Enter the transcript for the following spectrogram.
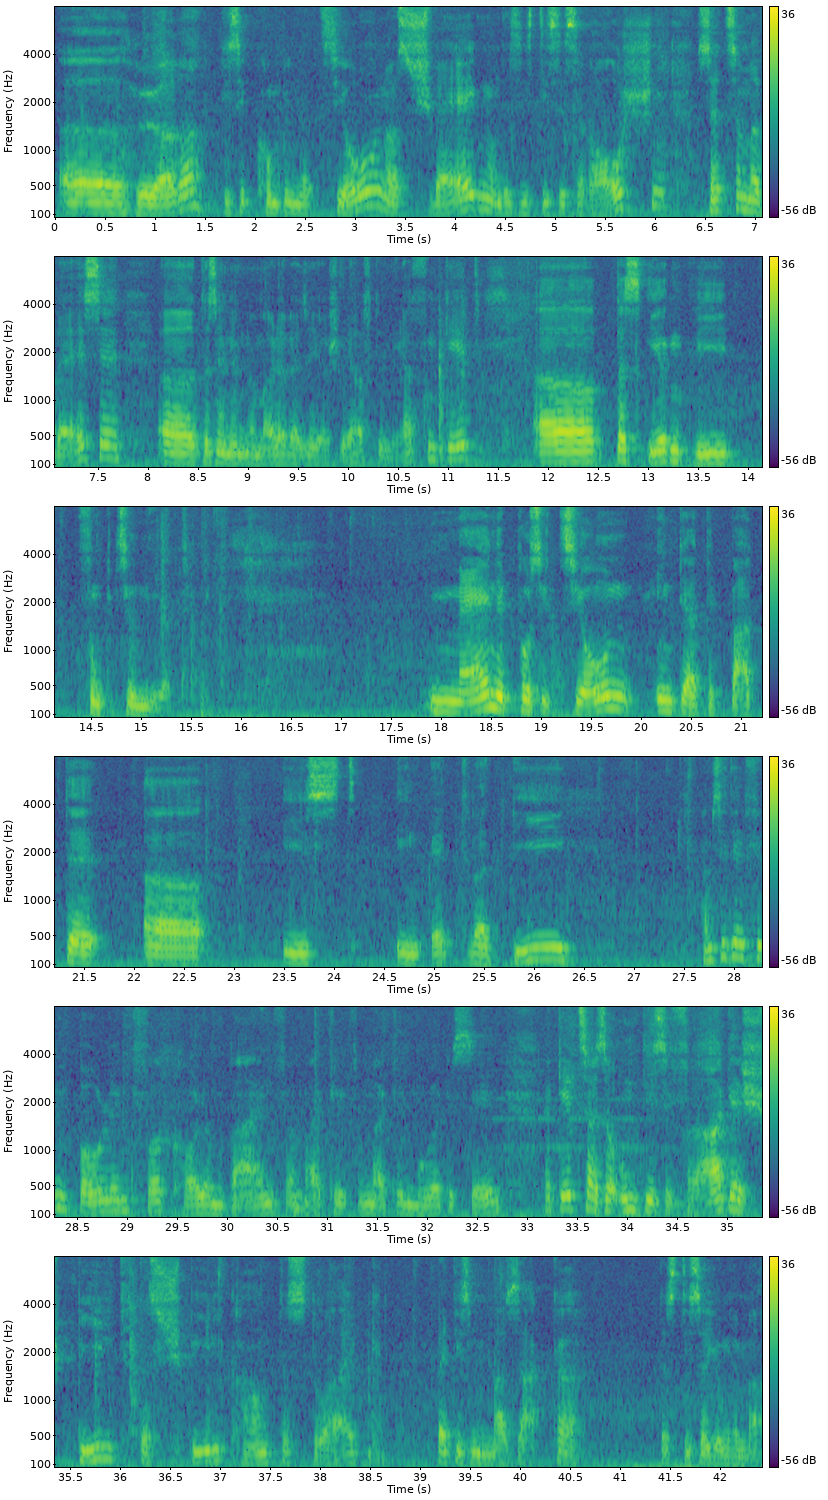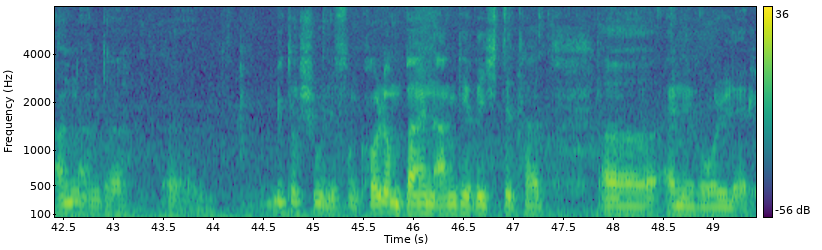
äh, Hörer, diese Kombination aus Schweigen und es ist dieses Rauschen, seltsamerweise, äh, das einem normalerweise ja schwer auf die Nerven geht, das irgendwie funktioniert. Meine Position in der Debatte äh, ist in etwa die, haben Sie den Film Bowling for Columbine von Michael, von Michael Moore gesehen? Da geht es also um diese Frage, spielt das Spiel Counter-Strike bei diesem Massaker, das dieser junge Mann an der äh, Mittelschule von Columbine angerichtet hat, äh, eine Rolle.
